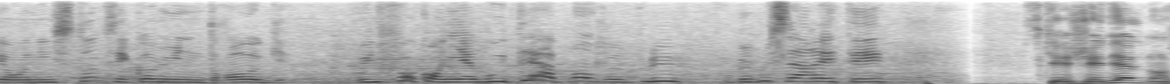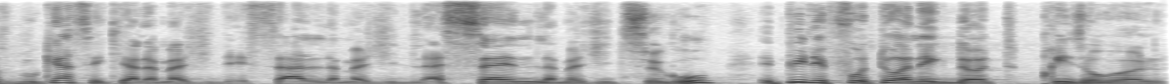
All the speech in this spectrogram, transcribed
Les Rolling Stones, c'est comme une drogue. Une fois qu'on y a goûté, après, on peut plus. On peut plus s'arrêter. Ce qui est génial dans ce bouquin, c'est qu'il y a la magie des salles, la magie de la scène, la magie de ce groupe, et puis les photos anecdotes prises au vol.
